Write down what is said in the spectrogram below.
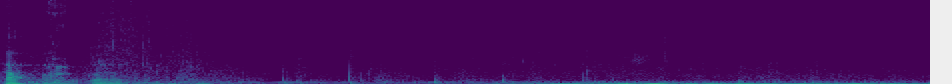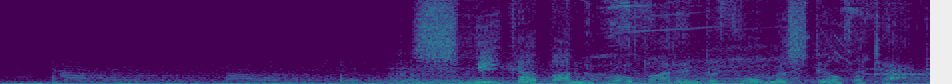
Bird. Sneak up on the robot and perform a stealth attack.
